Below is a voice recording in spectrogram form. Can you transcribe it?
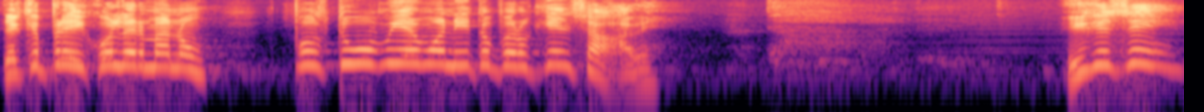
¿De qué predicó el hermano? Pues estuvo bien bonito, pero quién sabe. Fíjese,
